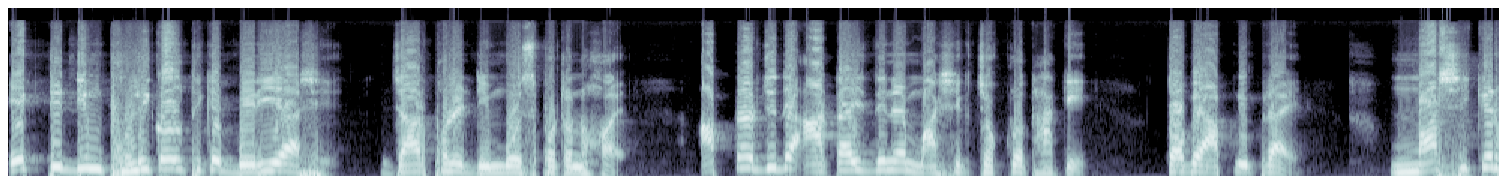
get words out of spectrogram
একটি ডিম ফলিকল থেকে বেরিয়ে আসে, যার ফলে ডিম্বস্ফোটন হয়। আপনার যদি আঠাইশ দিনের মাসিক চক্র থাকে, তবে আপনি প্রায় মাসিকের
